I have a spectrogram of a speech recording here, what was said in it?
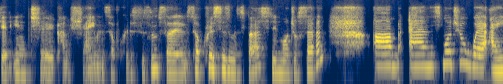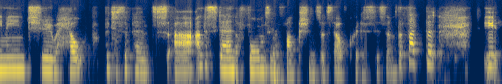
get into kind of shame and self-criticism. So self-criticism is first in module seven. Um, and this module we're aiming to help participants uh, understand the forms and functions of self-criticism. The fact that it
